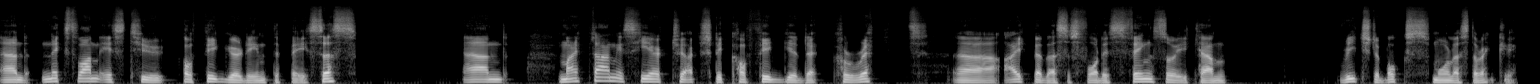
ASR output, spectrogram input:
And next one is to configure the interfaces. And my plan is here to actually configure the correct uh, IP addresses for this thing so you can reach the box more or less directly.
